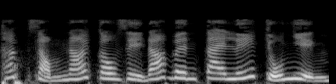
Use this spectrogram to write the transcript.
Thấp giọng nói câu gì đó bên tai Lý chủ nhiệm.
